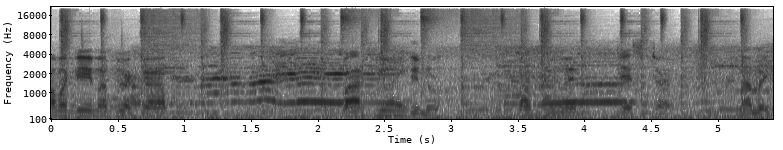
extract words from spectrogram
আমাকে মাত্র একটা পারফিউম দিল পারফিউমের টেস্টটা ভালোই।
